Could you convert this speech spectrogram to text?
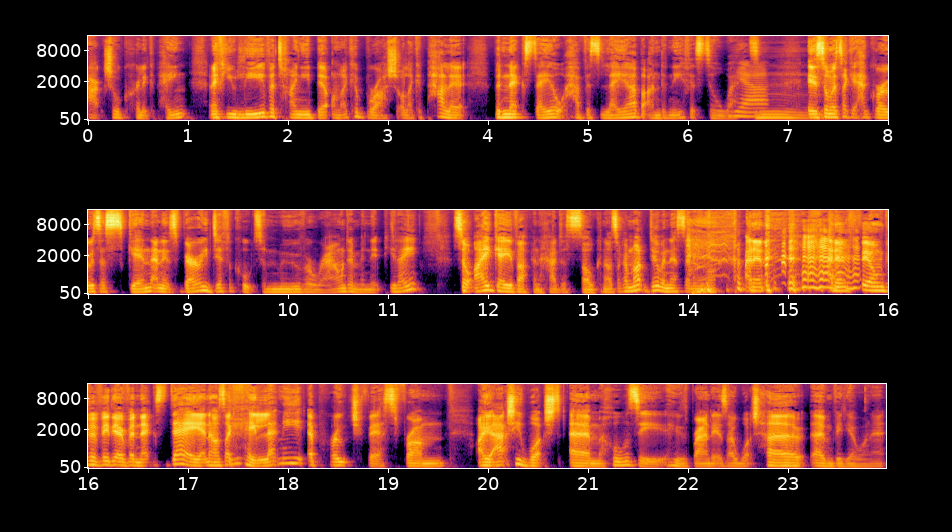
actual acrylic paint, and if you leave a tiny bit on like a brush or like a palette, the next day it'll have this layer, but underneath it's still wet. Yeah. Mm. It's almost like it grows a skin and it's very difficult to move around and manipulate. So I gave up and had a sulk and I was like, I'm not doing this anymore. and then and then filmed the video the next day. And I was like, okay, let me approach this from I actually watched um Halsey, whose brand it is, I watched her um, video on it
